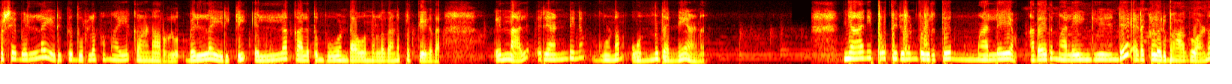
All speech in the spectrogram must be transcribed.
പക്ഷേ വെള്ള എരുക്ക് ദുർലഭമായേ കാണാറുള്ളൂ. വെള്ള എരിക്കിൽ എല്ലാ കാലത്തും പൂവുണ്ടാവും എന്നുള്ളതാണ് പ്രത്യേകത. എന്നാൽ രണ്ടിനും ഗുണം ഒന്ന് തന്നെയാണ്. ഞാനിപ്പോൾ തിരുവനന്തപുരത്ത് മലയം അതായത് മലയങ്കീഴിന്റെ ഇടയ്ക്കുള്ള ഒരു ഭാഗമാണ്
